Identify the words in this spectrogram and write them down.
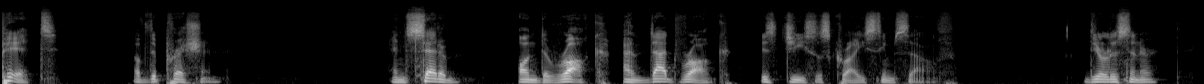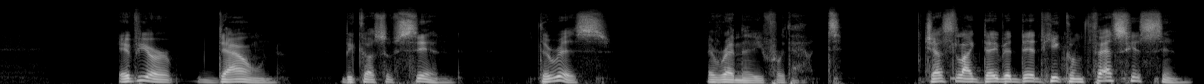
pit of depression and set him on the rock, and that rock is Jesus Christ Himself. Dear listener, if you're down because of sin, there is a remedy for that. Just like David did, he confessed his sin,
